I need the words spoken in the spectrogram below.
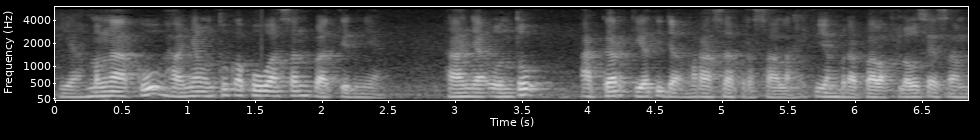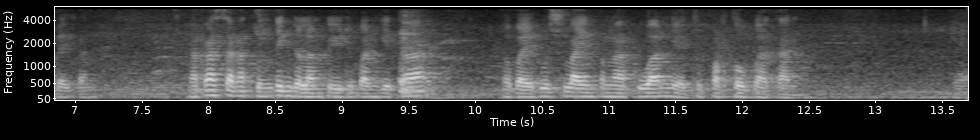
Ya mengaku hanya untuk kepuasan batinnya. Hanya untuk agar dia tidak merasa bersalah. Itu yang berapa waktu lalu saya sampaikan. Maka sangat penting dalam kehidupan kita Bapak Ibu selain pengakuan yaitu pertobatan. Ya.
